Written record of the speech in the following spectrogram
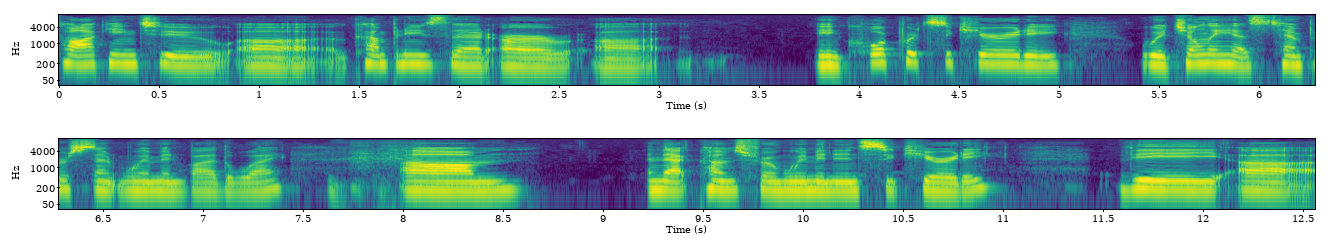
talking to uh, companies that are uh, in corporate security, which only has 10% women, by the way, um, and that comes from Women in Security. The, uh,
